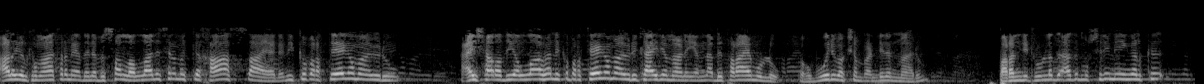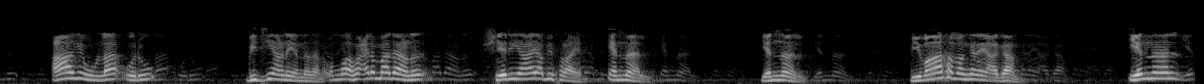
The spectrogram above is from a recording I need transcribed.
ആളുകൾക്ക് മാത്രമേ അത് നബി സല്ലാ അലൈഹി സ്വലമക്ക് ഖാസായ നബിക്ക് പ്രത്യേകമായൊരു ഐഷ റതി അള്ളാഹുനക്ക് പ്രത്യേകമായ ഒരു കാര്യമാണ് എന്ന അഭിപ്രായമുള്ളൂ ബഹുഭൂരിപക്ഷം പണ്ഡിതന്മാരും പറഞ്ഞിട്ടുള്ളത്. അത് മുസ്ലിമീങ്ങൾക്ക് ആകെയുള്ള ഒരു വിധിയാണ് എന്നതാണ്. അള്ളാഹു അലം അതാണ് ശരിയായ അഭിപ്രായം. എന്നാൽ എന്നാൽ വിവാഹം അങ്ങനെയാകാം. എന്നാൽ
